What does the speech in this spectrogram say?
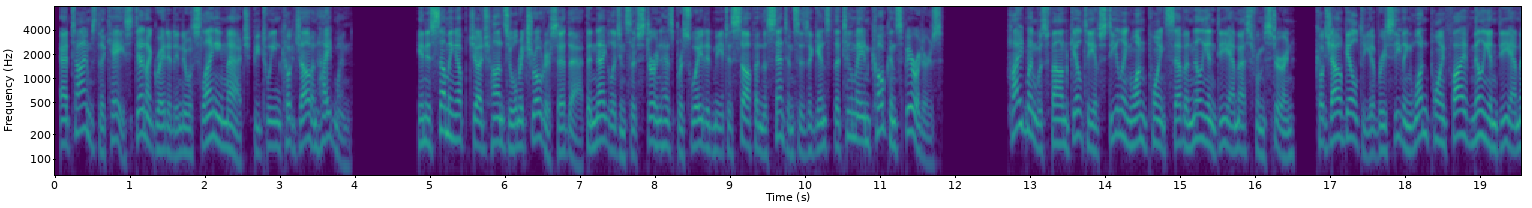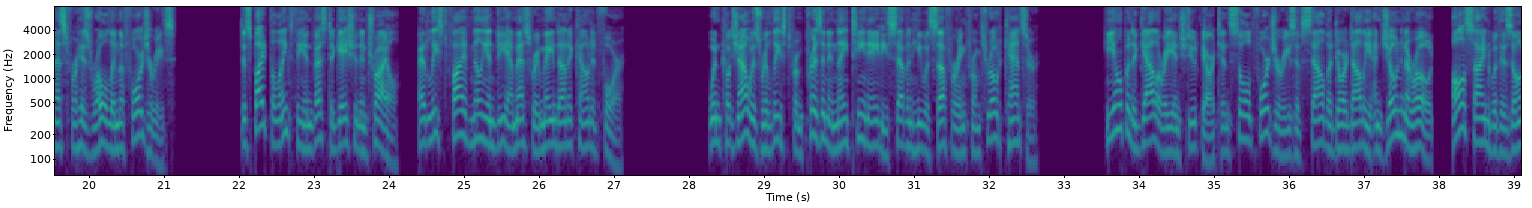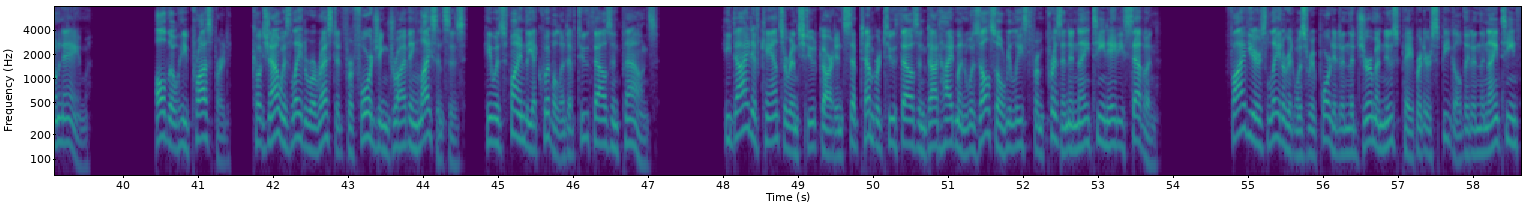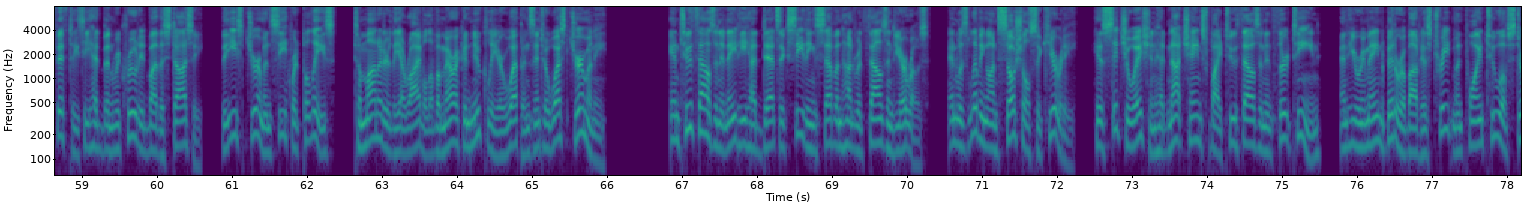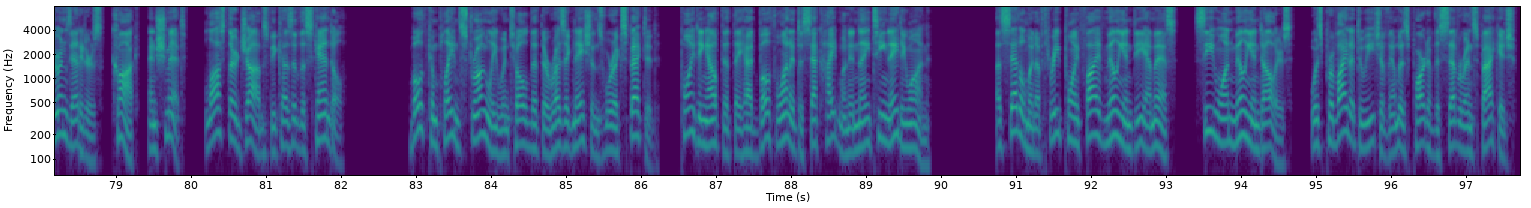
At times, the case denigrated into a slanging match between Kujau and Heidemann. In his summing up, Judge Hans Ulrich Schroeder said that the negligence of Stern has persuaded me to soften the sentences against the two main co conspirators. Heidemann was found guilty of stealing 1.7 million DMS from Stern, Kujau guilty of receiving 1.5 million DMS for his role in the forgeries. Despite the lengthy investigation and trial, at least 5 million DMS remained unaccounted for. When Kujau was released from prison in 1987, he was suffering from throat cancer, he opened a gallery in Stuttgart and sold forgeries of Salvador Dali and Joan Miró, all signed with his own name. Although he prospered, Kujau was later arrested for forging driving licenses. He was fined the equivalent of 2,000 pounds. He died of cancer in Stuttgart in September 2000. Heidemann was also released from prison in 1987. Five years later, it was reported in the German newspaper Der Spiegel that in the 1950s he had been recruited by the Stasi, the East German secret police, to monitor the arrival of American nuclear weapons into West Germany. In 2008, he had debts exceeding 700,000 euros and was living on Social Security. His situation had not changed by 2013, and he remained bitter about his treatment. Point two of Stern's editors, Koch and Schmidt, lost their jobs because of the scandal. Both complained strongly when told that their resignations were expected, pointing out that they had both wanted to sack Heidemann in 1981 a settlement of 3.5 million DMS, C$1 million, was provided to each of them as part of the severance package.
